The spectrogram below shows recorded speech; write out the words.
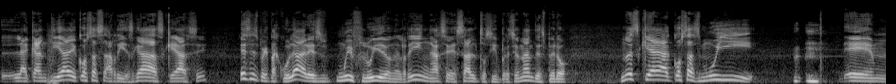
la cantidad de cosas arriesgadas que hace. Es espectacular, es muy fluido en el ring, hace saltos impresionantes, pero no es que haga cosas muy em,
